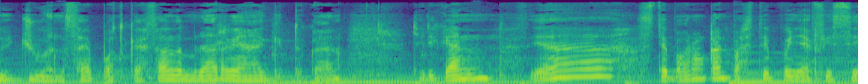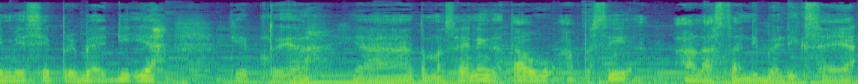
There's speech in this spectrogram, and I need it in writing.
tujuan saya podcastan sebenarnya gitu kan. Jadi kan ya setiap orang kan pasti punya visi misi pribadi ya gitu ya. Ya teman saya ini nggak tahu apa sih alasan dibalik saya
